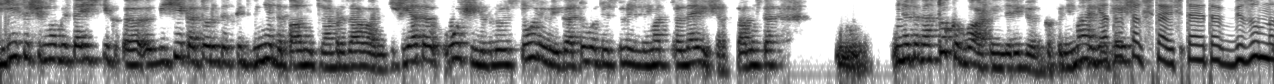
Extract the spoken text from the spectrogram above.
Есть очень много исторических э, вещей, которые, так сказать, вне дополнительного образования. Потому что я очень люблю историю и готова эту историю заниматься до потому что ну, это настолько важно для ребенка, понимаете? Я тоже я так считаю. Считаю, это безумно...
